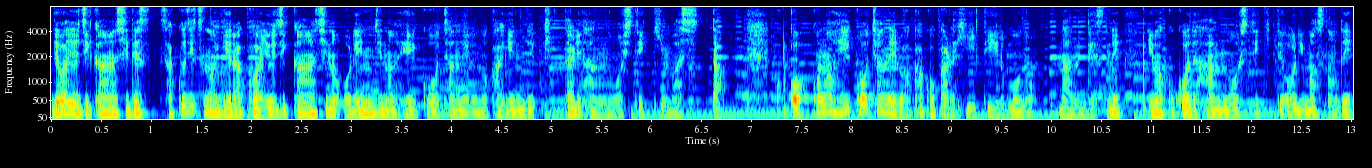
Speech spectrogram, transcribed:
では4時間足です。昨日の下落は4時間足のオレンジの平行チャンネルの加減でぴったり反応してきました。ここ、この平行チャンネルは過去から引いているものなんですね。今ここで反応してきておりますので、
